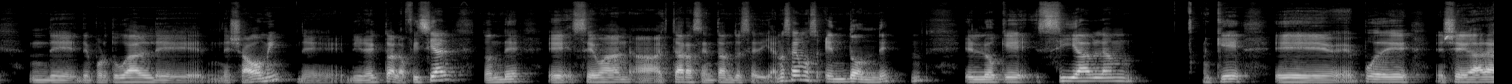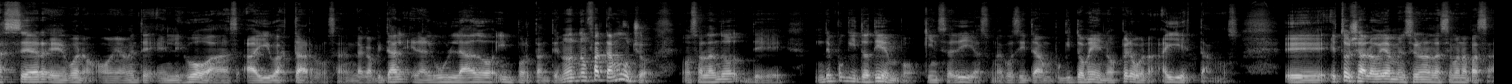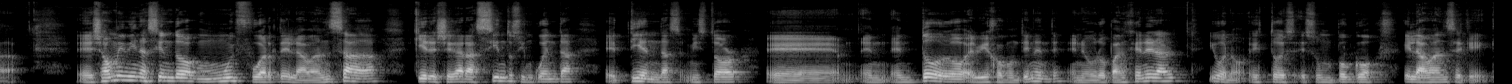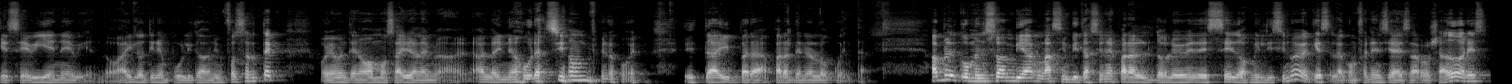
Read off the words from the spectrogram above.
Portugal de, Xiaomi, de, directo a la oficial, donde eh, se van a estar asentando ese día. No sabemos en dónde, en lo que sí hablan que eh, puede llegar a ser, eh, bueno, obviamente en Lisboa, ahí va a estar, o sea, en la capital, en algún lado importante. No, no falta mucho, estamos hablando de, de, poquito tiempo, 15 días, una cosita un poquito menos, pero bueno, ahí estamos. Eh, esto ya lo había mencionado la semana pasada. Xiaomi viene haciendo muy fuerte la avanzada, quiere llegar a 150 tiendas Mi Store eh, en, todo el viejo continente, en Europa en general. Y bueno, esto es, un poco el avance que, se viene viendo. Ahí lo tienen publicado en Infocertec. Obviamente no vamos a ir a la, inauguración, pero bueno, está ahí para, tenerlo en cuenta. Apple comenzó a enviar las invitaciones para el WDC 2019, que es la conferencia de desarrolladores.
